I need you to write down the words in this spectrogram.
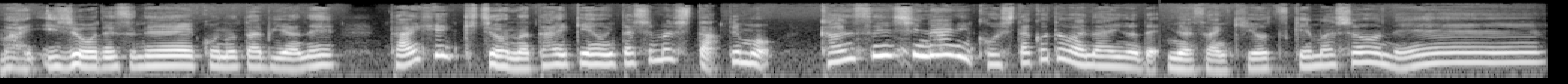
まあ以上ですね。この度はね大変貴重な体験をいたしました。でも感染しないに越したことはないので皆さん気をつけましょうね。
